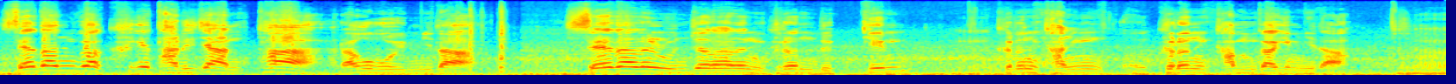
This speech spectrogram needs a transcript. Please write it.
세단과 크게 다르지 않다라고 보입니다. 세단을 운전하는 그런 느낌 음, 그런 감, 어, 그런 감각입니다. 자,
